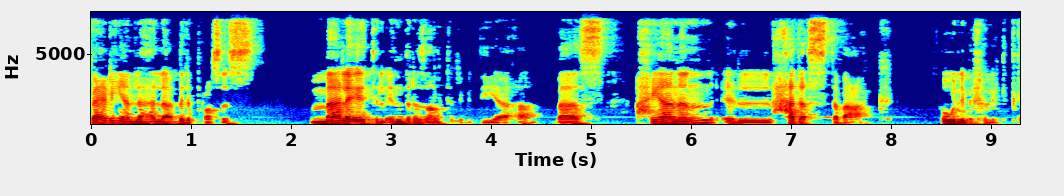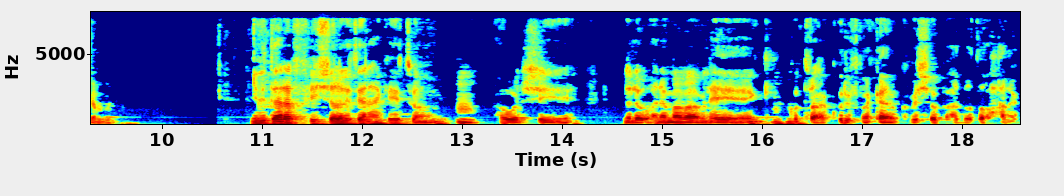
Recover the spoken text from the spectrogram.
فعليا لهلأ بال process ما لقيت ال end result اللي بدي إياها بس أحيانا الحدث تبعك هو اللي بيخليك تكمل. يعني تعرف في شغلتين حكيتهم. أول شيء إنه لو أنا ما بعمل هيك. كنت راح أكون في مكان coffee shop قاعد بطق حنك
